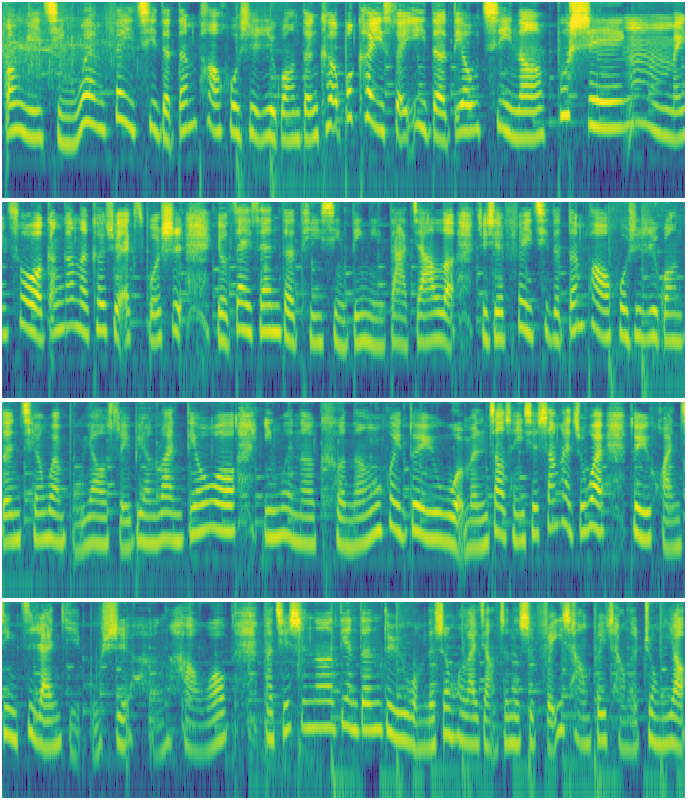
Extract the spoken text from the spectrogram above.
关于，请问废弃的灯泡或是日光灯可不可以随意的丢弃呢？不行。嗯，没错。刚刚的科学 X 博士有再三的提醒叮咛大家了，这些废弃的灯泡或是日光灯千万不要随便乱丢哦，因为呢可能会对于我们造成一些伤害之外，对于环境自然也不是很好哦。那其实呢，电灯对于我们的生活来讲真的是非常非常的重要。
